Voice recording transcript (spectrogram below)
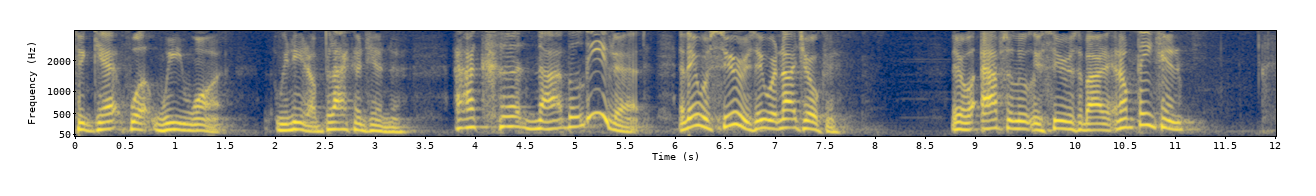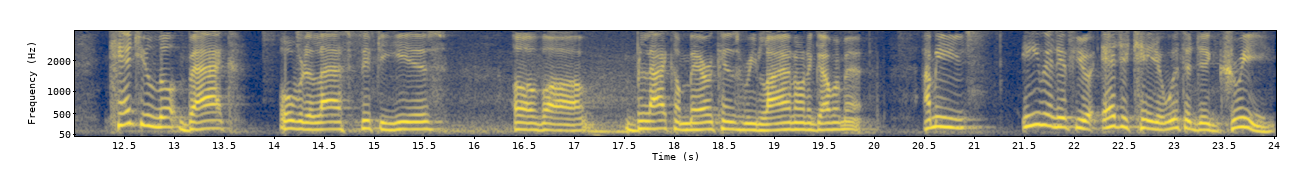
to get what we want? We need a black agenda. I could not believe that. And they were serious, they were not joking. They were absolutely serious about it. And I'm thinking, can't you look back over the last 50 years of uh, black Americans relying on the government? I mean, even if you're educated with a degree,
